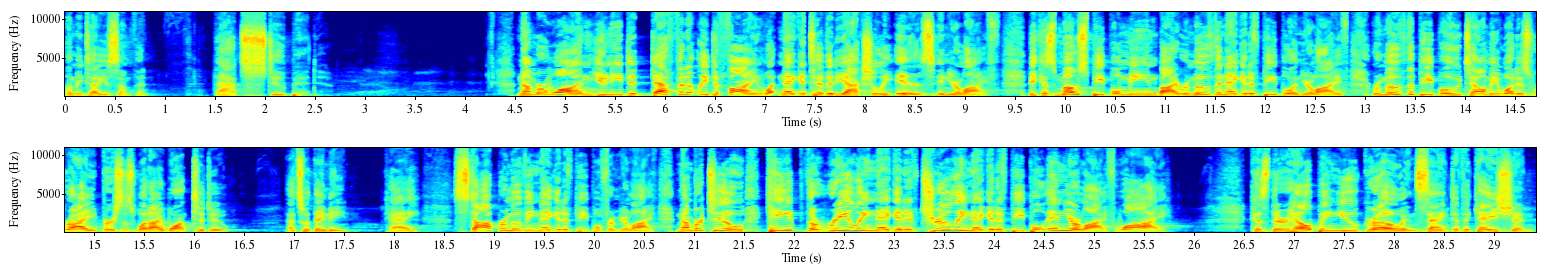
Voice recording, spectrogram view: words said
Let me tell you something that's stupid. Number one, you need to definitely define what negativity actually is in your life. Because most people mean by remove the negative people in your life, remove the people who tell me what is right versus what I want to do. That's what they mean, okay? Stop removing negative people from your life. Number two, keep the really negative, truly negative people in your life. Why? Because they're helping you grow in sanctification.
